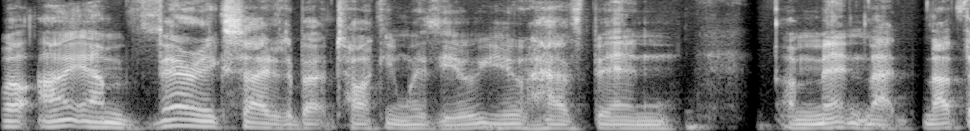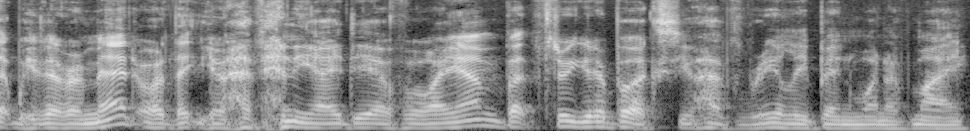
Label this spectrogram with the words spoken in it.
Well, I am very excited about talking with you. You have been a met, not, not that we've ever met or that you have any idea who I am, but through your books, you have really been one of my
